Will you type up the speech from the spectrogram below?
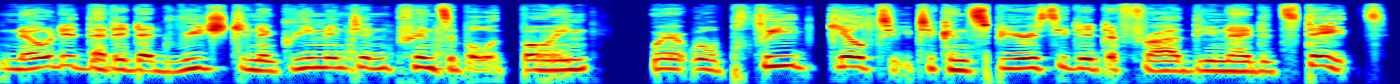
noted that it had reached an agreement in principle with Boeing where it will plead guilty to conspiracy to defraud the United States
